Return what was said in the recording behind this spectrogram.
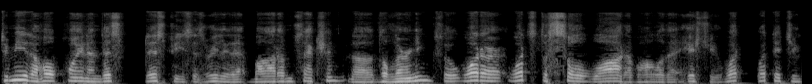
to me, the whole point on this this piece is really that bottom section, the the learning. So what are what's the so what of all of that history? What what did you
